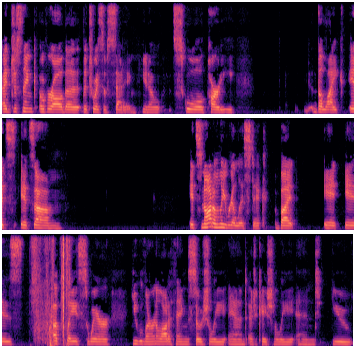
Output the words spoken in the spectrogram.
I just think overall the the choice of setting, you know, school party the like it's it's um it's not only realistic but it is a place where you learn a lot of things socially and educationally and you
